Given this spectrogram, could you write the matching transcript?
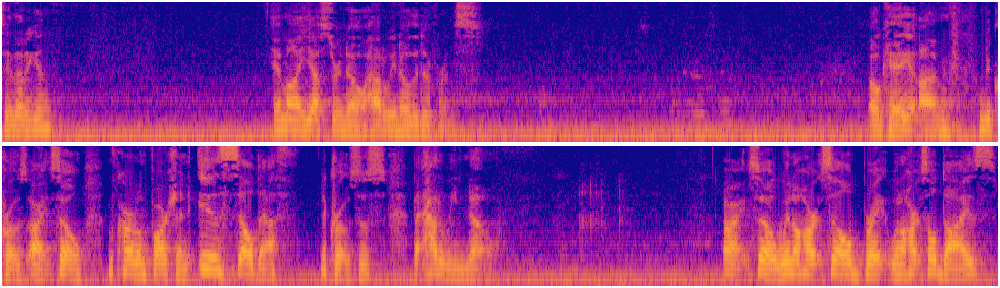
Say that again. Am I yes or no? How do we know the difference? Okay, I'm necrosis. All right, so myocardial infarction is cell death, necrosis, but how do we know? All right, so when a heart cell break, when a heart cell dies,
